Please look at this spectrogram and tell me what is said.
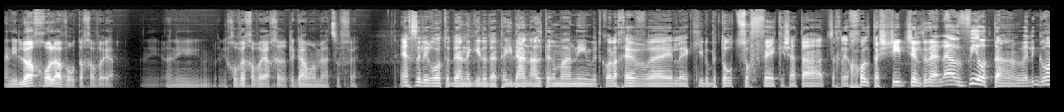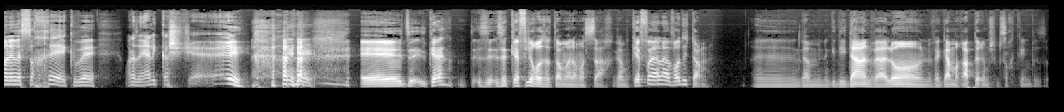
אני לא יכול לעבור את החוויה. אני, אני, אני חווה חוויה אחרת לגמרי מהצופה. איך זה לראות, אתה יודע, נגיד, אתה יודע, את העידן אלתרמנים ואת כל החבר'ה האלה, כאילו בתור צופה, כשאתה צריך לאכול את השיט של, אתה יודע, להביא אותם ולגרום להם לשחק, ו... וואלה, זה היה לי קשה. אה, כן, זה, כיף לראות אותם על המסך, גם כיף היה לעבוד איתם. אה, גם נגיד עידן ואלון, וגם הראפרים שמשחקים בזה.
